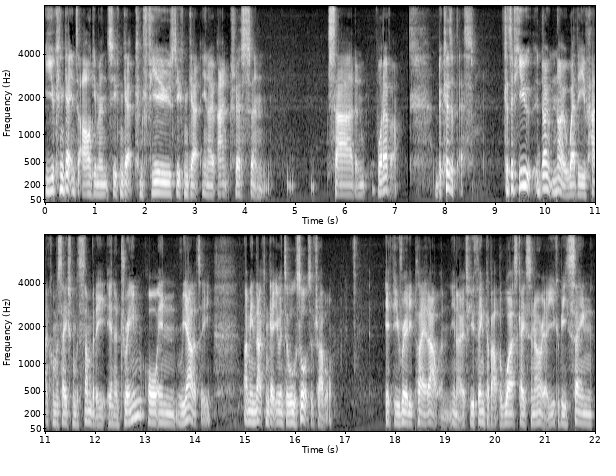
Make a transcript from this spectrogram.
you can get into arguments, you can get confused, you can get, you know, anxious and sad and whatever because of this. Because if you don't know whether you've had a conversation with somebody in a dream or in reality, I mean, that can get you into all sorts of trouble. If you really play it out and, you know, if you think about the worst case scenario, you could be saying,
